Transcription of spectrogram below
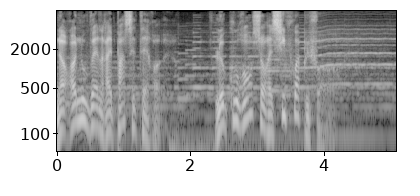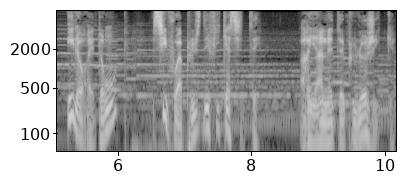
ne renouvellerait pas cette erreur. Le courant serait six fois plus fort. Il aurait donc six fois plus d'efficacité. Rien n'était plus logique.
